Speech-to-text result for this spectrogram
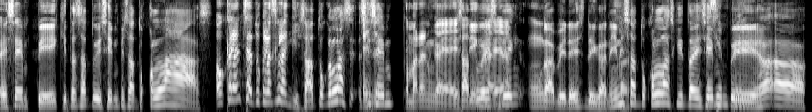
SMP, kita satu SMP satu kelas. Oh, kalian satu kelas lagi? Satu kelas Eh, SMP kemarin enggak ya? SD satu enggak SD ya? enggak beda SD kan. Ini satu kelas kita SMP. Ha-ha.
